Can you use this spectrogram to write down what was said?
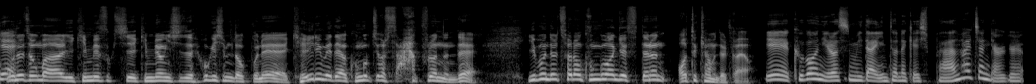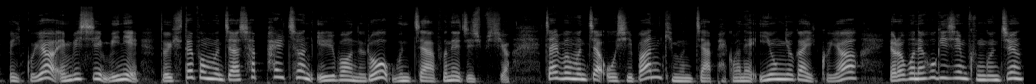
예. 오늘 정말 이 김미숙 씨, 김병희 씨의 호기심 덕분에 개 이름에 대한 궁금증을 싹 풀었는데 이분들처럼 궁금한 게 있을 때는 어떻게 하면 될까요? 예, 그건 이렇습니다. 인터넷 게시판 활짝 열려 있고요. MBC 미니 또 휴대폰 문자 샵 8001번으로 문자 보내주십시오. 짧은 문자 50원, 긴 문자 100원의 이용료가 있고요. 여러분의 호기심, 궁금증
